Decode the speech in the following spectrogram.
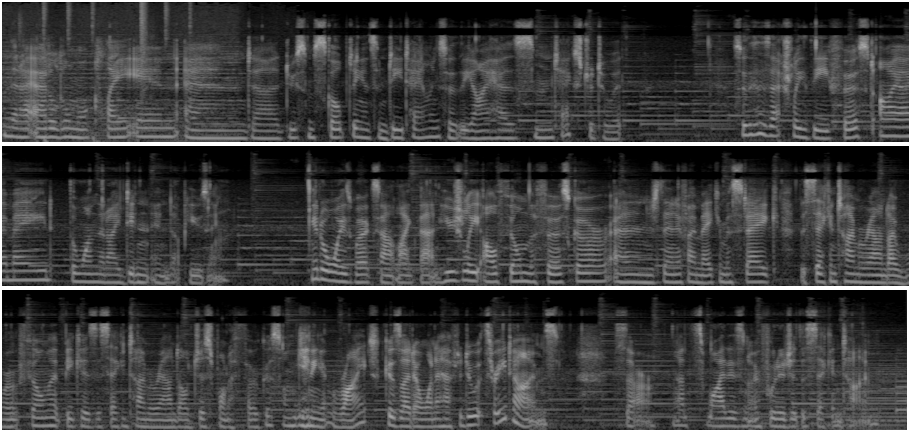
And then I add a little more clay in and uh, do some sculpting and some detailing so that the eye has some texture to it. So this is actually the first eye I made, the one that I didn't end up using. It always works out like that. Usually I'll film the first go and then if I make a mistake, the second time around I won't film it because the second time around I'll just want to focus on getting it right because I don't want to have to do it three times. So that's why there's no footage of the second time.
